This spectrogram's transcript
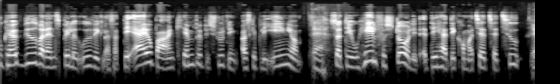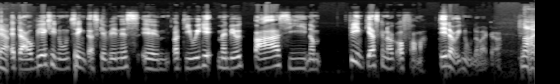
du kan jo ikke vide, hvordan spillet udvikler sig. Det er jo bare en kæmpe beslutning at skal blive enige om. Ja, Så det er jo helt forståeligt, at det her det kommer til at tage tid. ja. At der er jo virkelig nogle ting, der skal vendes. Øhm, og det er jo ikke, man vil jo ikke bare sige, Nå, fint, jeg skal nok ofre mig. Det er der jo ikke nogen, der vil gøre. Nej,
